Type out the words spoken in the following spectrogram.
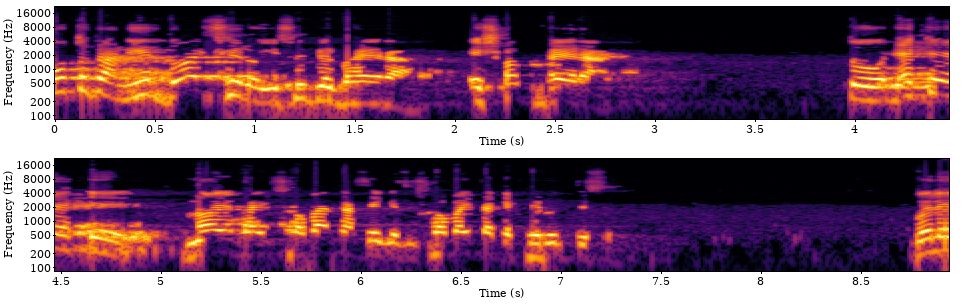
কতটা নির্দয় ছিল ইউসুফের ভাইয়েরা এসব ভাইয়েরা। তো একে একে নয় ভাই সবার কাছে গেছে, সবাই তাকে ফেরত দিছে। বলে,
